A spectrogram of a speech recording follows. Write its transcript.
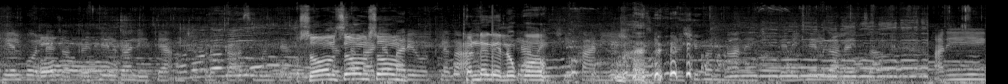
हेल बोलल्या जातं हेल घाली त्या आमच्याकडे सोम, सोम, सोम. थंड अगरबत्ती लोकं. पाणी भरून आणायची त्याने हेल घालायचा आणि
